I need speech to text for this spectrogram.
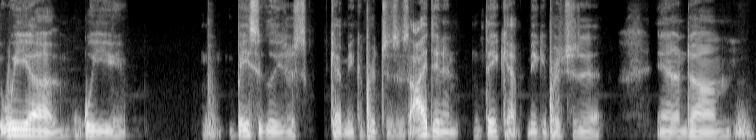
We uh we basically just kept making purchases. I didn't. They kept making purchases, and um,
